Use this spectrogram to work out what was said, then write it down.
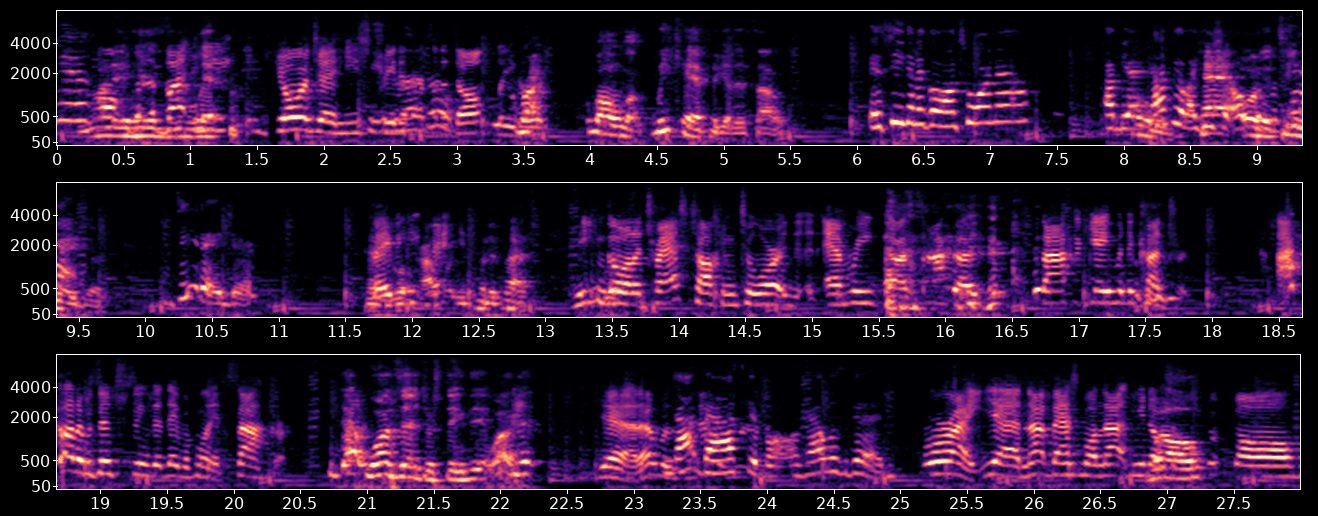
yeah. Running But, but he, in Georgia, he's He's treated an as an adult. adult league. Right. Well, look, we can't figure this out. Is he going to go on tour now? I mean, I oh, feel like he should Katt or open the for Katt. teenager. Teenager. Hey, Maybe- look, I maybe- wouldn't put it past. He can go on a trash talking tour every uh, soccer, soccer game in the country. I thought it was interesting that they were playing soccer. That was interesting, wasn't it? Yeah, that was Not that was- basketball. That was good. Right, yeah, not basketball, not you know Well- football.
